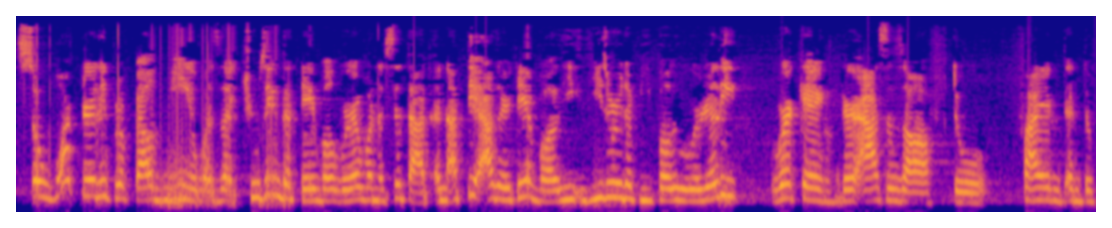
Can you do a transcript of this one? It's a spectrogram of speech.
So what really propelled me was like choosing the table where I want to sit at, and at the other table, he, these were the people who were really working their asses off to find and to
